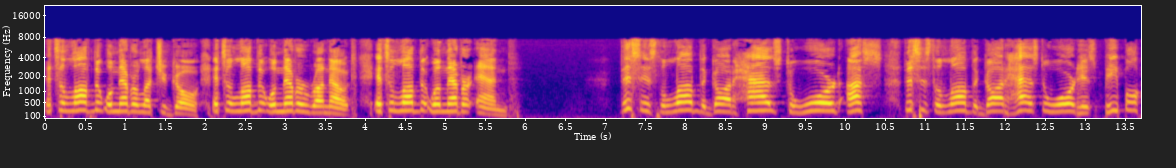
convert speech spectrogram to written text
It's a love that will never let you go. It's a love that will never run out. It's a love that will never end. This is the love that God has toward us. This is the love that God has toward His people.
